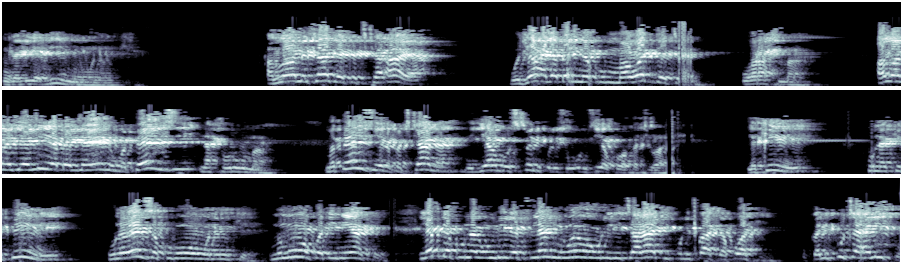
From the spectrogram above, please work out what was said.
Angalia dini ya mwanamke. Allah ametaja katika aya waja'ala bainakum mawaddatan wa rahma. Allah anajalia baina yenu mapenzi na huruma. Mapenzi yanapatikana ni jambo sipendi kulizungumzia kwa wakati wake. Lakini kuna kipindi unaweza kumuoa mwanamke umemuoa kwa dini yake. Labda kuna umbile fulani wewe ulitaraji kulipata kwake ukalikuta halipo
